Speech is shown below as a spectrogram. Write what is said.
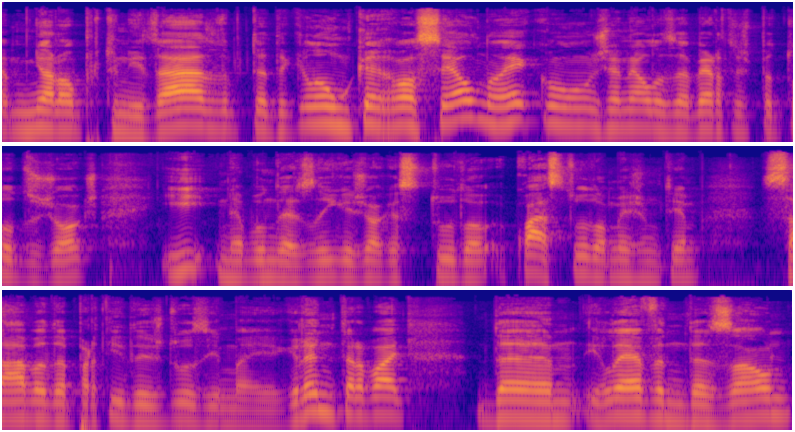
a melhor oportunidade. Portanto, aquilo é um carrossel, não é? Com janelas abertas para todos os jogos e na Bundesliga joga-se tudo, quase tudo ao mesmo tempo, sábado a partir das duas e meia. Grande trabalho da Eleven, da Zone,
